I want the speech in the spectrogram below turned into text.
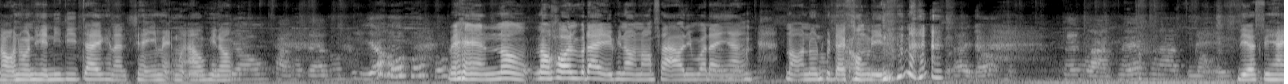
น้องอานนท์เห็นนี่ดีใจขนาดสิให้แม่มาเอาพี่น้อง เดียวฝากให้แต่น้องเดียวแม่น้องน้องคอนบ่ได้พี่น้องน้องสาวนี่บ่ได้หยังน้องอานนท์ผู้ใดของลิ้น ได้เนาะแพงร้านแพงขนาดพี่น้องเอ้ย เดี๋ยวสิให้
